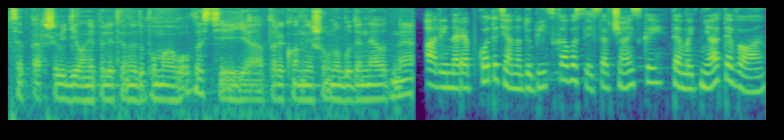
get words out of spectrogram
Це перше відділення паліативної допомоги в області. Я переконаний, що воно буде не одне. Аліна Рябко, Тетяна Дубіцька, Василь Савчанський. Теми дня ТВА.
